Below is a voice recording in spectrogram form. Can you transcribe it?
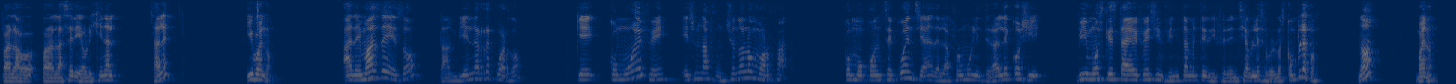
para la, para la serie original, ¿sale? Y bueno, además de eso, también les recuerdo que como f es una función holomorfa, como consecuencia de la fórmula integral de Cauchy, vimos que esta f es infinitamente diferenciable sobre los complejos, ¿no? Bueno,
